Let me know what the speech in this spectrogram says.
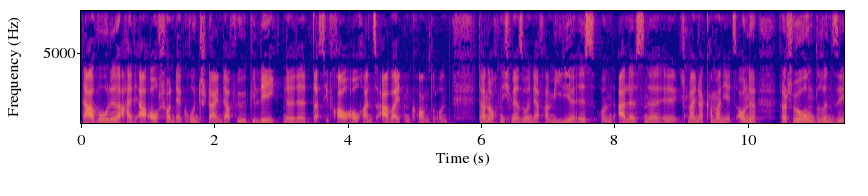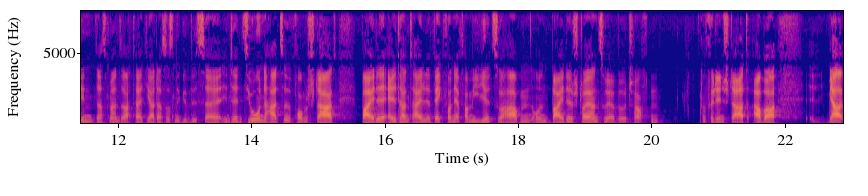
da wurde halt auch schon der Grundstein dafür gelegt, ne, dass die Frau auch ans Arbeiten kommt und dann auch nicht mehr so in der Familie ist und alles, ne? Ich meine, da kann man jetzt auch eine Verschwörung drin sehen, dass man sagt halt, ja, dass es eine gewisse Intention hatte vom Staat, beide Elternteile weg von der Familie zu haben und beide Steuern zu erwirtschaften für den Staat. Aber ja,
